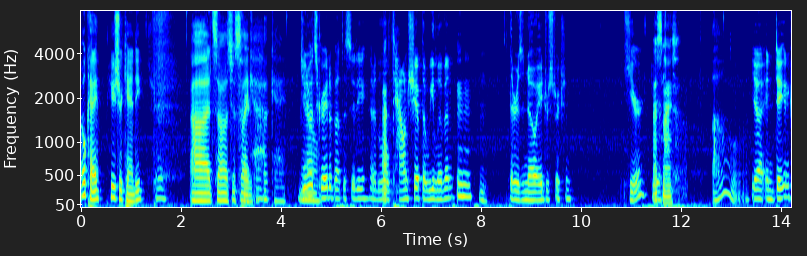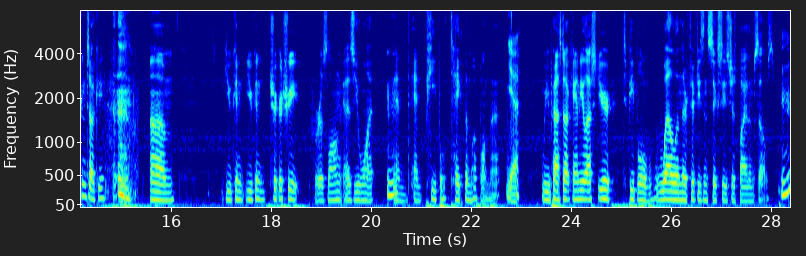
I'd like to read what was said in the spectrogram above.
Okay, here's your candy. Sure. Uh, so I was just Fair. like, okay. Do you know what's great about the city or the little township that we live in? Mm-hmm. There is no age restriction. Here? That's nice. Oh. Yeah, in Dayton, Kentucky, um, you can you can trick or treat for as long as you want, Mm-hmm. and and people take them up on that. Yeah. We passed out candy last year to people well in their fifties and sixties just by themselves. Mm-hmm.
